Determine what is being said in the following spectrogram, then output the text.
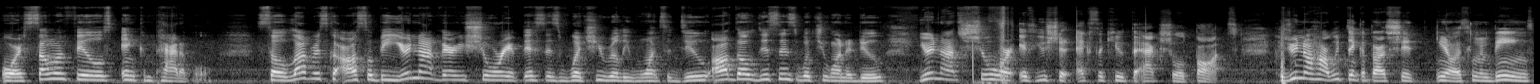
or someone feels incompatible. So lovers could also be you're not very sure if this is what you really want to do. Although this is what you want to do, you're not sure if you should execute the actual thoughts. Because you know how we think about shit, you know, as human beings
